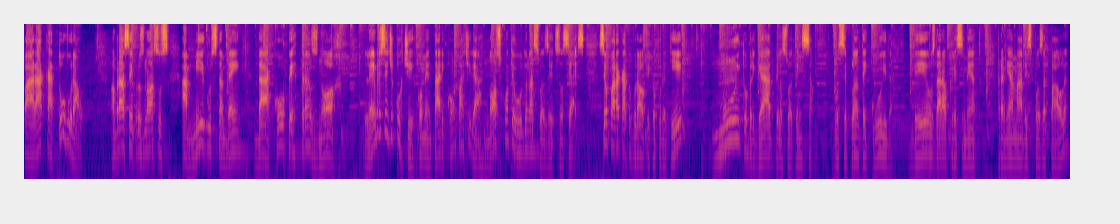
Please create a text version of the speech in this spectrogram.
Paracatu Rural. Um abraço aí para os nossos amigos também da Cooper Transnor. Lembre-se de curtir, comentar e compartilhar nosso conteúdo nas suas redes sociais. Seu Paracatu Rural fica por aqui. Muito obrigado pela sua atenção. Você planta e cuida. Deus dará o crescimento. Para minha amada esposa Paula,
